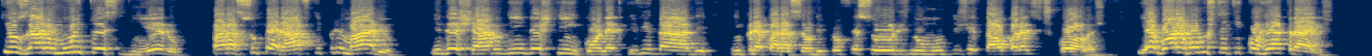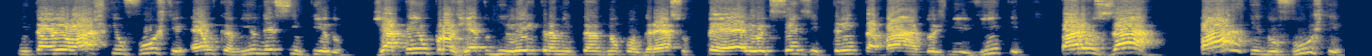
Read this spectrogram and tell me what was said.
que usaram muito esse dinheiro para superávit primário e deixaram de investir em conectividade, em preparação de professores no mundo digital para as escolas. E agora vamos ter que correr atrás. Então, eu acho que o FUST é um caminho nesse sentido. Já tem um projeto de lei tramitando no Congresso, PL 830-2020, para usar parte do FUST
